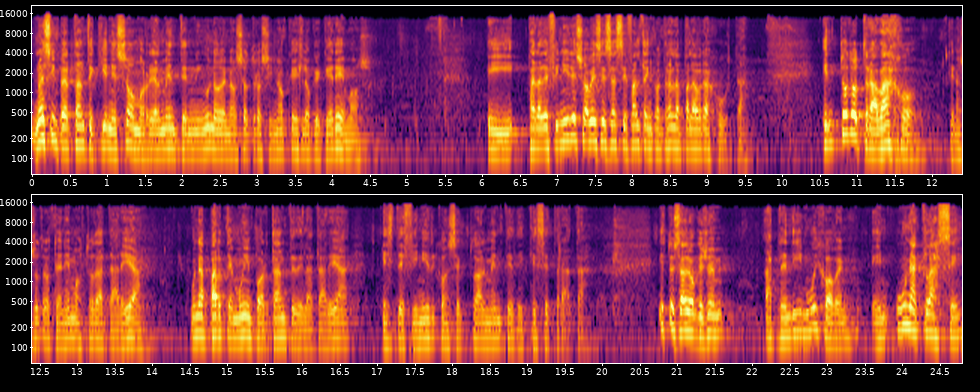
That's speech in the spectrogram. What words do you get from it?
No es importante quiénes somos realmente ninguno de nosotros, sino qué es lo que queremos. Y para definir eso a veces hace falta encontrar la palabra justa. En todo trabajo que nosotros tenemos, toda tarea, una parte muy importante de la tarea es definir conceptualmente de qué se trata. Esto es algo que yo em, aprendí muy joven en una clase,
